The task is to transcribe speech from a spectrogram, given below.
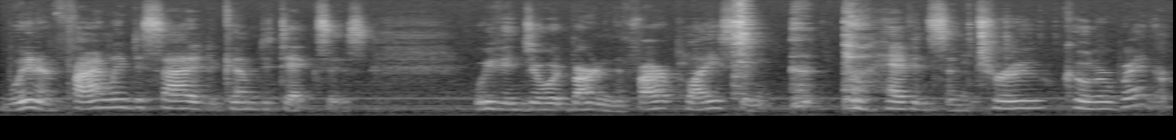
Winter finally decided to come to Texas. We've enjoyed burning the fireplace and having some true cooler weather.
